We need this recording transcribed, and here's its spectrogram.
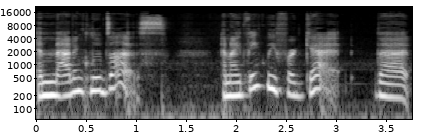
And that includes us. And I think we forget that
